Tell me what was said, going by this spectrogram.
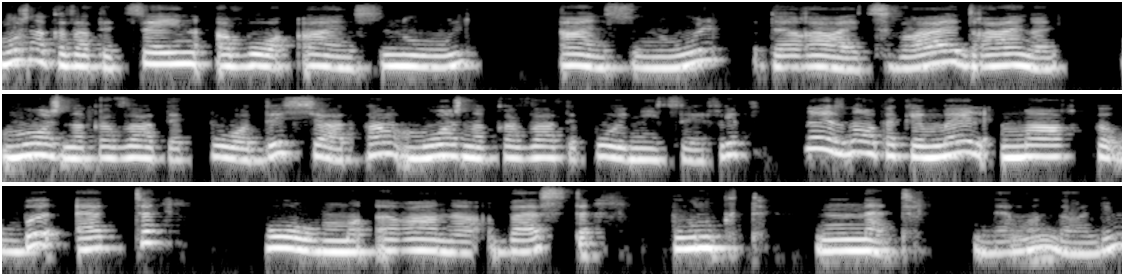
Можна казати цейн або 1-0, 1-0, 3-2, 3-0. Можна казати по десяткам, можна казати по одній цифрі. Ну і знову таки мейль марк б ет homeranabest.net. Йдемо далі.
